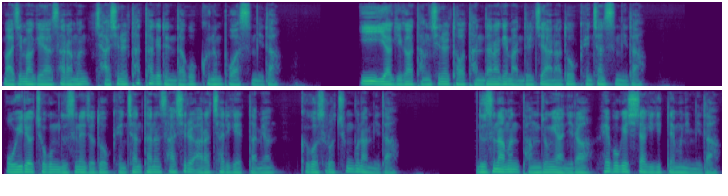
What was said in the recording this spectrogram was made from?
마지막에야 사람은 자신을 탓하게 된다고 그는 보았습니다. 이 이야기가 당신을 더 단단하게 만들지 않아도 괜찮습니다. 오히려 조금 느슨해져도 괜찮다는 사실을 알아차리게 했다면 그것으로 충분합니다. 느슨함은 방종이 아니라 회복의 시작이기 때문입니다.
